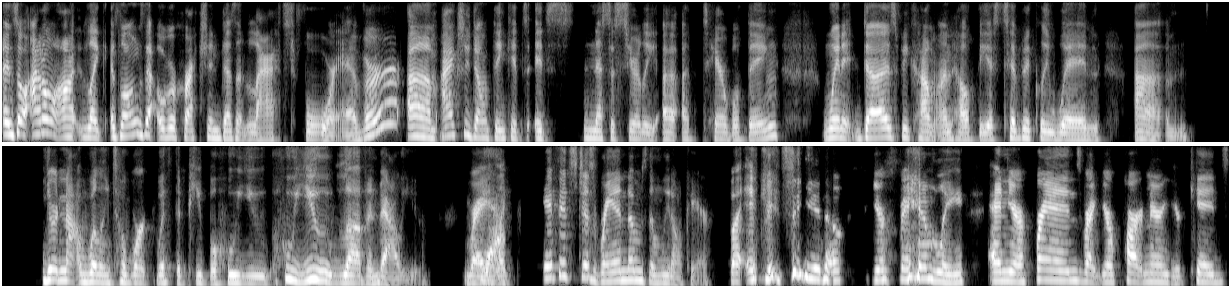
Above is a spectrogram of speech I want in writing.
and so i don't uh, like as long as that overcorrection doesn't last forever um i actually don't think it's it's necessarily a, a terrible thing when it does become unhealthy is typically when um you're not willing to work with the people who you who you love and value right yeah. like if it's just randoms, then we don't care. But if it's, you know, your family and your friends, right? Your partner, your kids,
